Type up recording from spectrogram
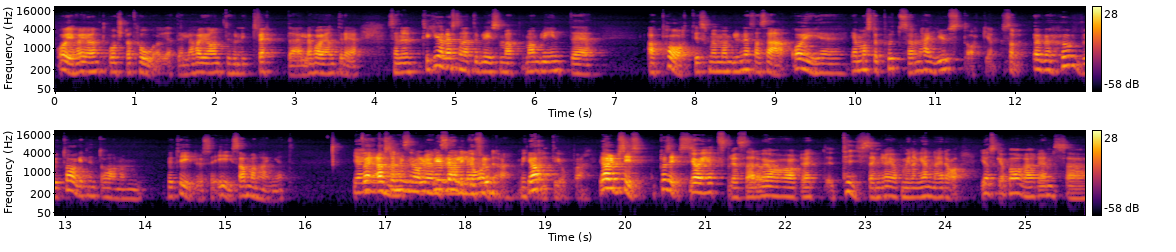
oj, har jag inte borstat håret eller har jag inte hunnit tvätta eller har jag inte det. Sen tycker jag nästan att det blir som att man blir inte apatisk men man blir nästan så här oj, eh, jag måste putsa den här ljusstaken som överhuvudtaget inte har någon betydelse i sammanhanget. Jag För, gärna alltså, nu- det rensa en lite låda flummigt. mitt Ja. alltihopa. Ja, precis. precis. Jag är jättestressad och jag har ett tusen grejer på min agenda idag. Jag ska bara rensa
